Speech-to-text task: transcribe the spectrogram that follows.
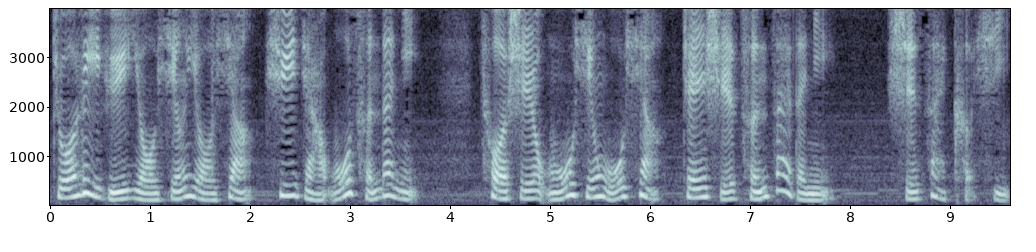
着力于有形有相、虚假无存的你，错失无形无相、真实存在的你，实在可惜。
